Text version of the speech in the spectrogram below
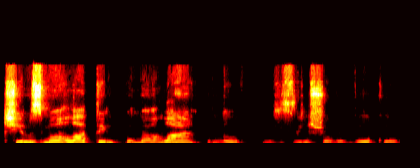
чим змогла, тим помогла. Ну, з іншого боку,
